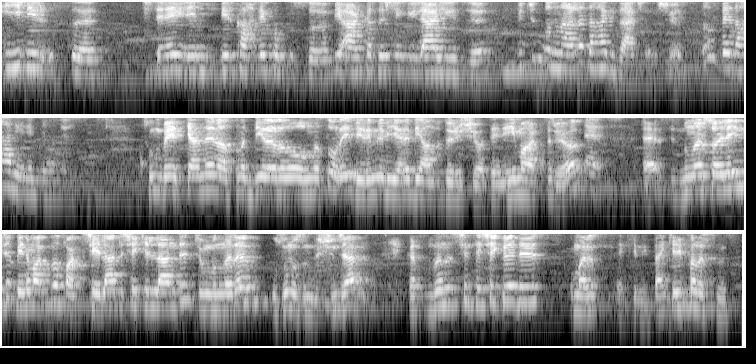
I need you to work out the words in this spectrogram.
iyi bir ısı, işte ne bileyim bir kahve kokusu, bir arkadaşın güler yüzü. Bütün bunlarla daha güzel çalışıyorsunuz ve daha verimli oluyorsunuz. Tüm bu etkenlerin aslında bir arada olması orayı verimli bir yere bir anda dönüşüyor. Deneyim arttırıyor. Evet. Ee, siz bunları söyleyince benim aklımda farklı şeyler de şekillendi. Tüm bunları uzun uzun düşüneceğim. Katıldığınız için teşekkür ederiz. Umarız etkinlikten keyif alırsınız.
